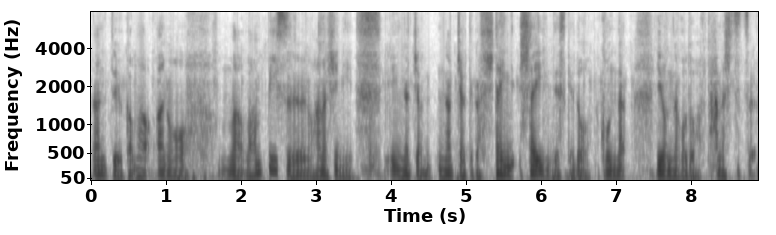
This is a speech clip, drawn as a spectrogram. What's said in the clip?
なんていうか、まあ、あの、まあ、ワンピースの話になっちゃう、なっちゃうっていうか、したい、したいんですけど、こんな、いろんなことを話しつつ、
